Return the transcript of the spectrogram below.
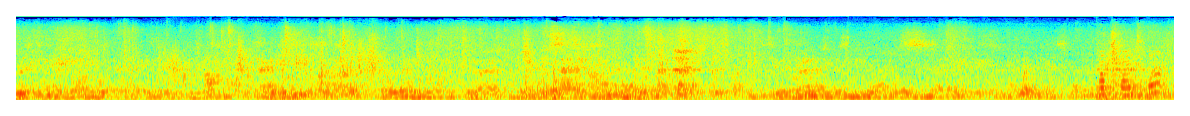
Wrong to that?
